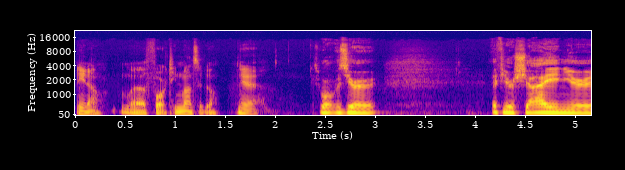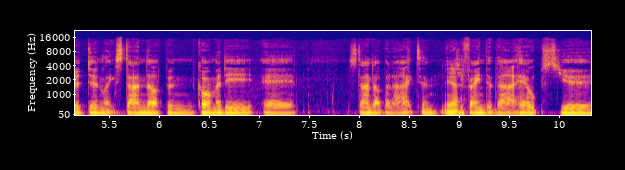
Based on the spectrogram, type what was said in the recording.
you know, uh, 14 months ago. yeah. So what was your if you're shy and you're doing like stand up and comedy, uh, stand up and acting, Yeah. do you find that that helps you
